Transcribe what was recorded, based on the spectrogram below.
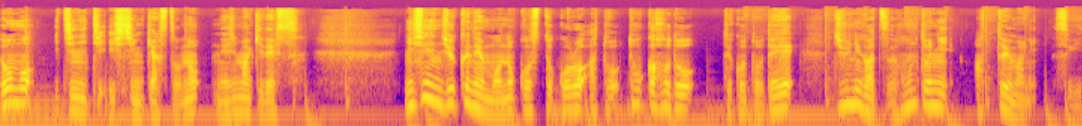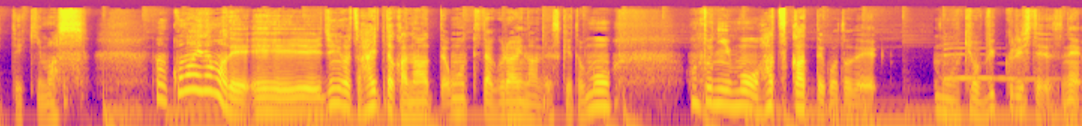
どうも、一日一新キャストのねじまきです。2019年も残すところあと10日ほどってことで、12月本当にあっという間に過ぎてきます。この間まで、えー12月入ったかなって思ってたぐらいなんですけども、本当にもう20日ってことで、もう今日びっくりしてですね。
